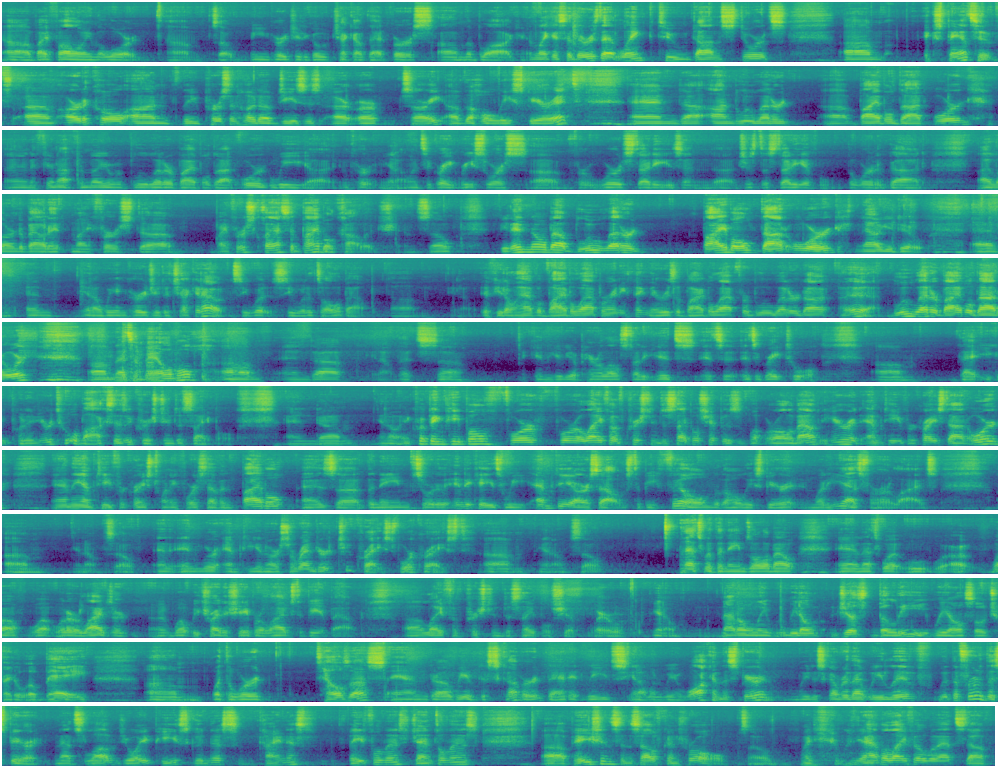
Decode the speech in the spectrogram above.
uh, by following the Lord. Um, so we encourage you to go check out that verse on the blog. And like I said, there is that link to Don Stewart's um, expansive um, article on the personhood of Jesus, or, or, sorry, of the Holy Spirit, and uh, on Blue Letter uh. And if you're not familiar with BlueLetterBible.org, we uh, encourage, you know, it's a great resource uh, for word studies and uh, just the study of the Word of God. I learned about it my first uh, my first class at Bible college, and so if you didn't know about Blue Letter Bible.org, now you do, and and you know we encourage you to check it out and see what see what it's all about. Um, you know, if you don't have a Bible app or anything, there is a Bible app for Blue Letter dot uh, BlueLetterBible.org um, that's available, um, and uh, you know that's uh, it can give you a parallel study. It's it's a, it's a great tool um, that you can put in your toolbox as a Christian disciple, and um, you know equipping people for for a life of Christian discipleship is what we're all about here at mtforchrist.org and the MT for Christ 24 7 Bible. As uh, the name sort of indicates, we empty ourselves to be filled with the Holy Spirit and what He has for our lives. Um, you know, so, and, and we're empty in our surrender to Christ, for Christ. Um, you know, so that's what the name's all about. And that's what, uh, well, what, what our lives are uh, what we try to shape our lives to be about a life of christian discipleship where you know not only we don't just believe, we also try to obey um, what the Word tells us, and uh, we have discovered that it leads. You know, when we walk in the Spirit, we discover that we live with the fruit of the Spirit, and that's love, joy, peace, goodness, kindness, faithfulness, gentleness, uh, patience, and self-control. So when you, when you have a life filled with that stuff,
